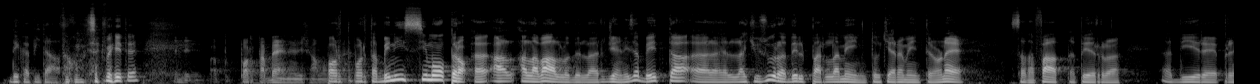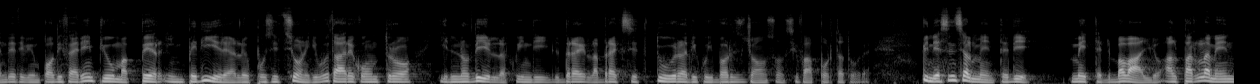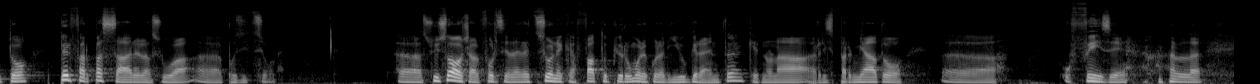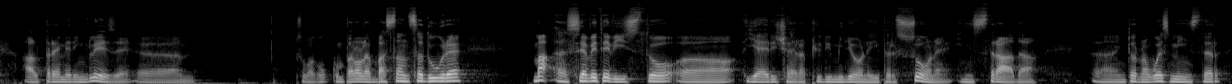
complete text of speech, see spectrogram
decapitato, come sapete. Quindi porta bene, diciamo. Porta, porta benissimo, però eh, all'avallo della regina Elisabetta eh, la chiusura del Parlamento chiaramente non è stata fatta per a dire prendetevi un po' di ferie in più, ma per impedire alle opposizioni di votare contro il no deal, quindi bre- la Brexit dura di cui Boris Johnson si fa portatore. Quindi essenzialmente di mettere il bavaglio al Parlamento per far passare la sua uh, posizione. Uh, sui social forse la reazione che ha fatto più rumore è quella di Hugh Grant, che non ha risparmiato uh, offese al, al premier inglese insomma con, con parole abbastanza dure, ma se avete visto, ieri c'era più di un milione di persone in strada intorno a Westminster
